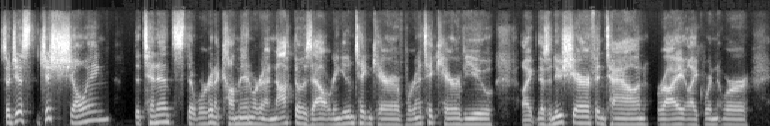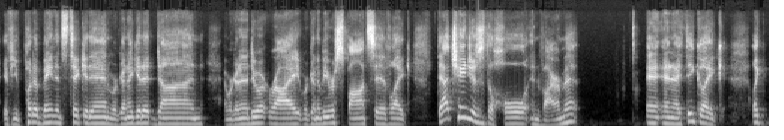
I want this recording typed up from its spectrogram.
So just just showing the tenants that we're going to come in, we're going to knock those out. We're going to get them taken care of. We're going to take care of you. Like there's a new sheriff in town, right? Like we're, we're if you put a maintenance ticket in, we're going to get it done and we're going to do it right. We're going to be responsive. Like that changes the whole environment. And, and I think like, like,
